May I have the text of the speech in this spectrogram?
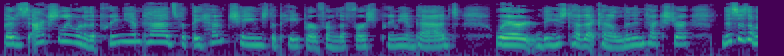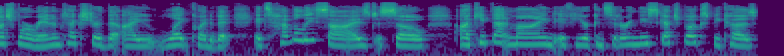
but it's actually one of the premium pads, but they have changed the paper from the first premium pads, where they used to have that kind of linen texture. This is a much more random texture that I like quite a bit. It's heavily sized, so uh, keep that in mind if you're considering these sketchbooks, because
